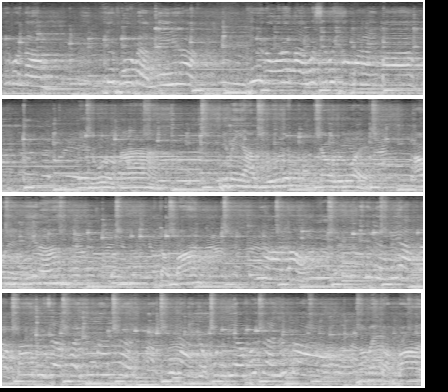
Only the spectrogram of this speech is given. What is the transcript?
พี่บุญนำพี่พูดแบบนี้อะ พี่รู้ได้ไงว่าฉันไปทำอะไรมาไม่รู้หรอกนะพี่ไม่อยากรู้เรื่องของเจ้าด้วย เอาอย่างนี้นะกลับบ้าน ไม่เอาหรอกพี่ยังไม่อยากกลับบ้านไปเจอใครทั้งนั้นเลยพี่อยากอยู่คนเดียวเข้าใจหรือเปล่าถ้าไม่กลับบ้าน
